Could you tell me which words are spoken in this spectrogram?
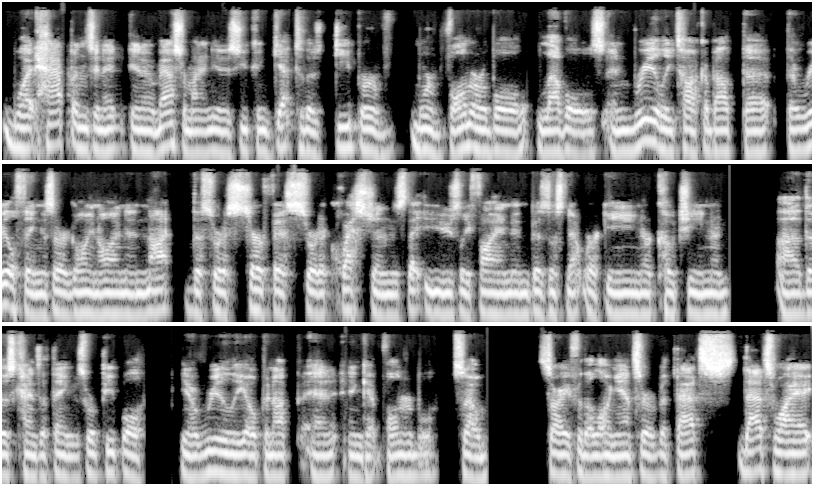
what happens in in a mastermind is you can get to those deeper more vulnerable levels and really talk about the the real things that are going on and not the sort of surface sort of questions that you usually find in business networking or coaching and uh, those kinds of things where people you know really open up and, and get vulnerable. So sorry for the long answer but that's that's why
